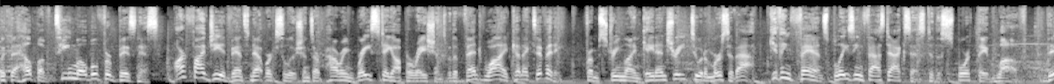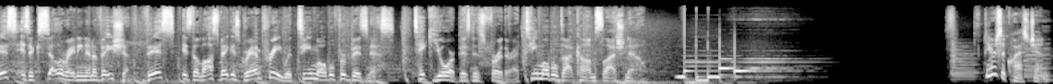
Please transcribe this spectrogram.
With the help of T Mobile for Business, our 5G advanced network solutions are powering race day operations with event wide connectivity. From streamlined gate entry to an immersive app, giving fans blazing fast access to the sport they love. This is accelerating innovation. This is the Las Vegas Grand Prix with T Mobile for Business. Take your business further at T Mobile.com/slash now. Here's a question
